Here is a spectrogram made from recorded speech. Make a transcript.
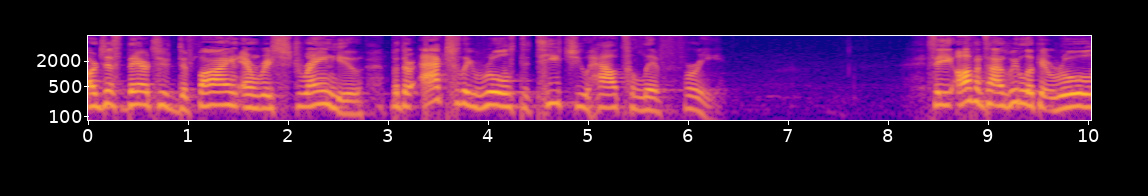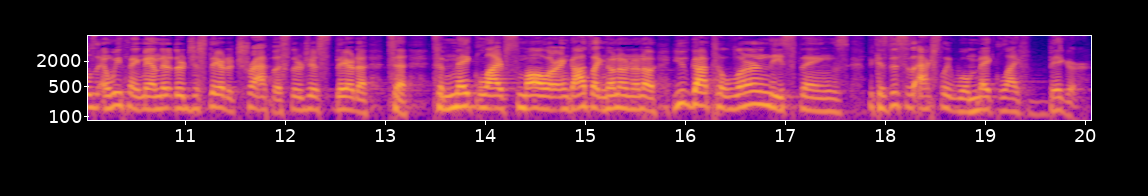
are just there to define and restrain you, but they're actually rules to teach you how to live free. See, oftentimes we look at rules and we think, man, they're, they're just there to trap us. They're just there to, to, to make life smaller. And God's like, no, no, no, no. You've got to learn these things because this is actually will make life bigger.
